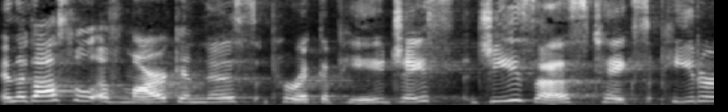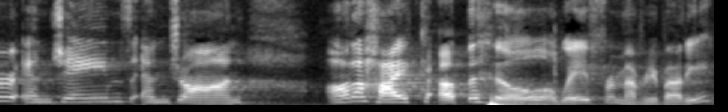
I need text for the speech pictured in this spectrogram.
In the Gospel of Mark, in this pericope, Jesus takes Peter and James and John on a hike up a hill away from everybody.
